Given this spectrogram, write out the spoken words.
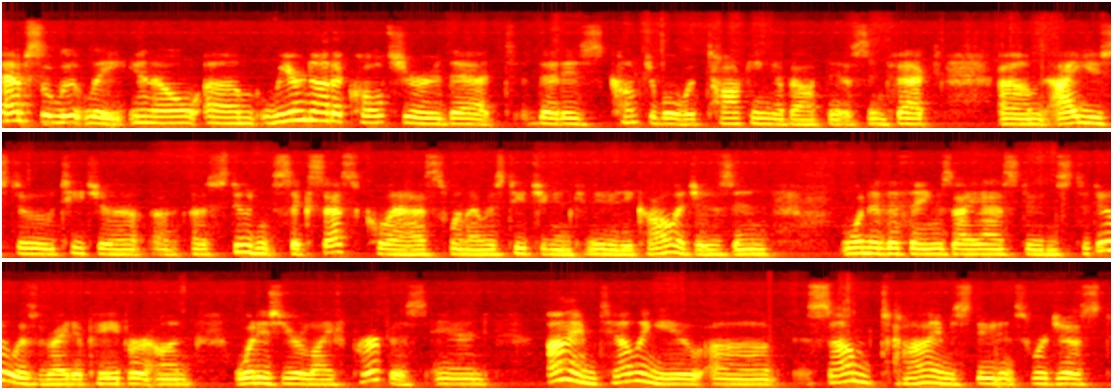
Absolutely. You know, um, we are not a culture that that is comfortable with talking about this. In fact, um, I used to teach a, a, a, student success class when I was teaching in community colleges, and one of the things I asked students to do was write a paper on what is your life purpose. And I'm telling you, uh, sometimes students were just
